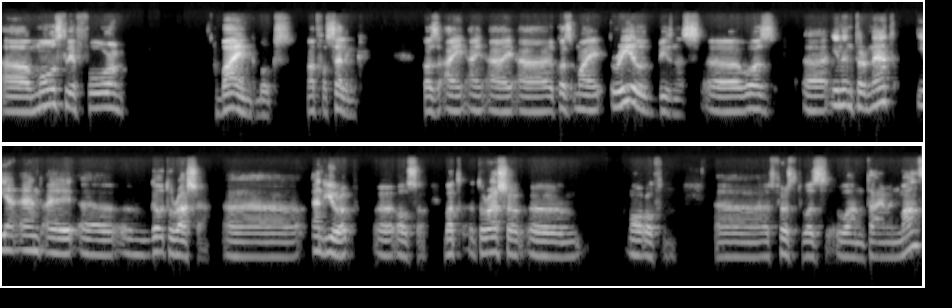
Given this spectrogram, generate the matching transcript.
uh, mostly for buying books, not for selling, because I because uh, my real business uh, was in internet, and I uh, go to Russia uh, and Europe also, but to Russia more often. Uh, at first was one time in month,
